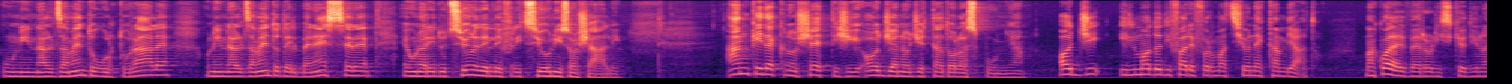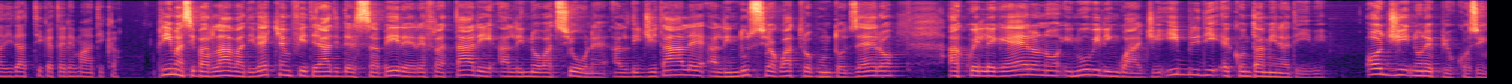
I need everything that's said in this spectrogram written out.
un innalzamento culturale, un innalzamento del benessere e una riduzione delle frizioni sociali. Anche i tecnoscettici oggi hanno gettato la spugna. Oggi il modo di fare formazione è cambiato, ma qual è il vero rischio di una didattica telematica? Prima si parlava di vecchi anfiteatri del sapere refrattari all'innovazione, al digitale, all'industria 4.0, a quelle che erano i nuovi linguaggi ibridi e contaminativi. Oggi non è più così.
